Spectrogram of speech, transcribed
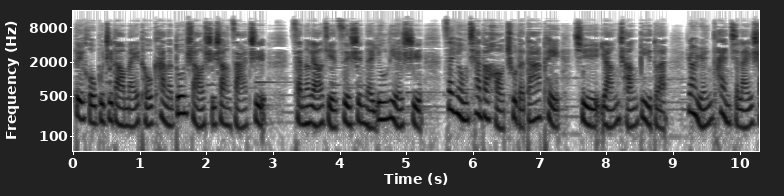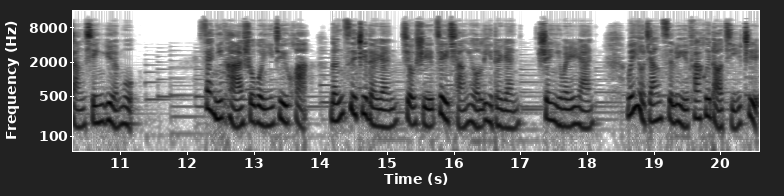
背后不知道埋头看了多少时尚杂志，才能了解自身的优劣势，再用恰到好处的搭配去扬长避短，让人看起来赏心悦目。塞尼卡说过一句话：“能自制的人就是最强有力的人。”深以为然，唯有将自律发挥到极致，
